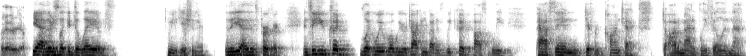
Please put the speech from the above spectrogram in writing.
Okay, there we go. Yeah, there's like a delay of communication there. Yeah, that's perfect. And so you could like we, what we were talking about is we could possibly pass in different contexts to automatically fill in that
